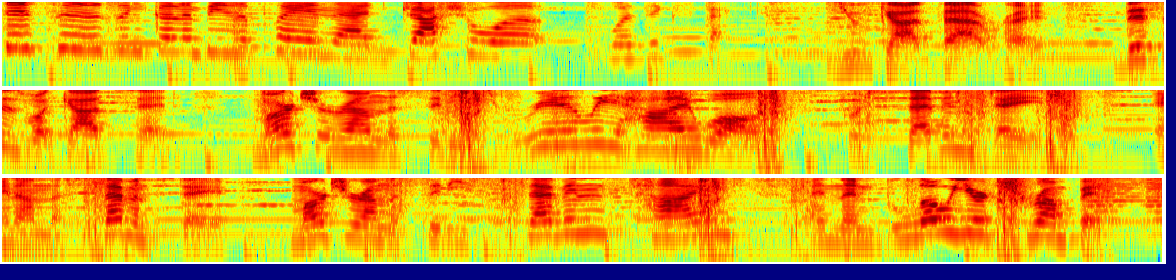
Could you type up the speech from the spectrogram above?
this isn't gonna be the plan that Joshua was expecting. You've got that right. This is what God said March around the city's really high walls for seven days. And on the seventh day, march around the city seven times and then blow your trumpets.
